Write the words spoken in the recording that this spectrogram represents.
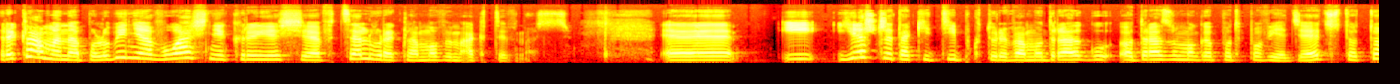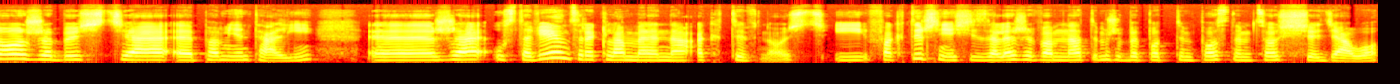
Reklama na polubienia właśnie kryje się w celu reklamowym aktywność. I jeszcze taki tip, który Wam od razu, od razu, mogę podpowiedzieć, to to, żebyście e, pamiętali, e, że ustawiając reklamę na aktywność i faktycznie, jeśli zależy Wam na tym, żeby pod tym postem coś się działo,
